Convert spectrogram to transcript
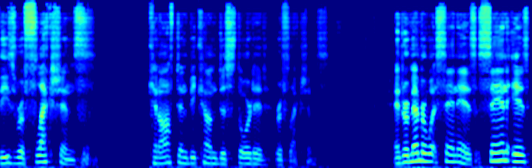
these reflections can often become distorted reflections. And remember what sin is sin is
